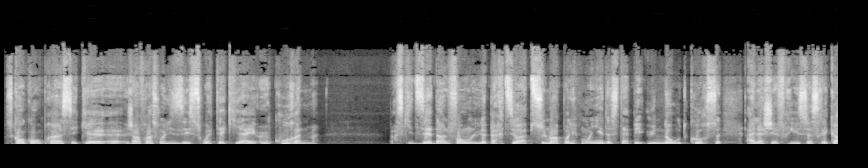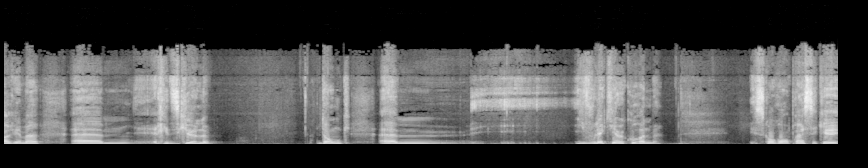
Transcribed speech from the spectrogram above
Ce qu'on comprend, c'est que euh, Jean-François Lisée souhaitait qu'il y ait un couronnement. Parce qu'il disait, dans le fond, le parti a absolument pas les moyens de se taper une autre course à la chefferie. Ce serait carrément euh, ridicule. Donc, euh, il voulait qu'il y ait un couronnement. Et ce qu'on comprend, c'est que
